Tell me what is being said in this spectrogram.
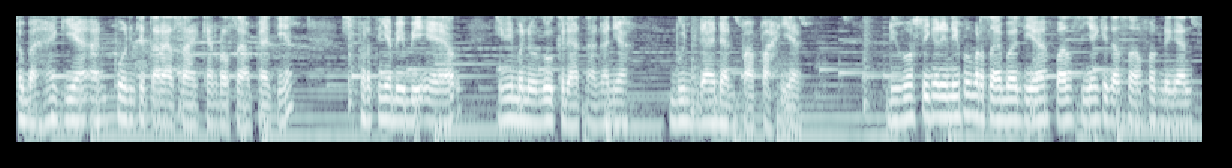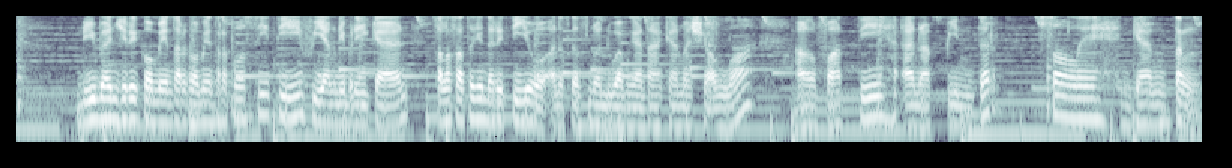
Kebahagiaan pun kita rasakan persahabat ya. Sepertinya BBL ini menunggu kedatangannya bunda dan papahnya. Di postingan ini pun persahabat ya Fansnya kita salvok dengan Dibanjiri komentar-komentar positif yang diberikan. Salah satunya dari Tio, Anuska 92 mengatakan Masya Allah, Al-Fatih anak pinter, soleh, ganteng.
